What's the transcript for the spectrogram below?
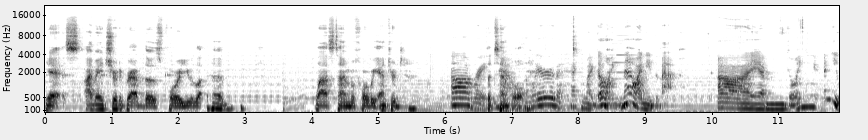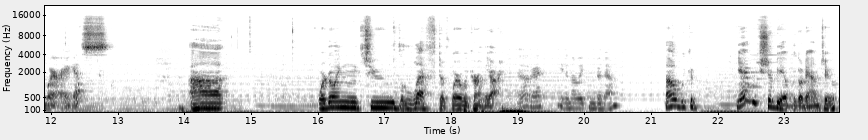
Yes, I made sure to grab those for you la- last time before we entered. Alright. The temple. Now, where the heck am I going? Now I need the map. I am going anywhere, I guess. Uh, we're going to the left of where we currently are. Okay. Even though we can go down. Oh, we could. Yeah, we should be able to go down too.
